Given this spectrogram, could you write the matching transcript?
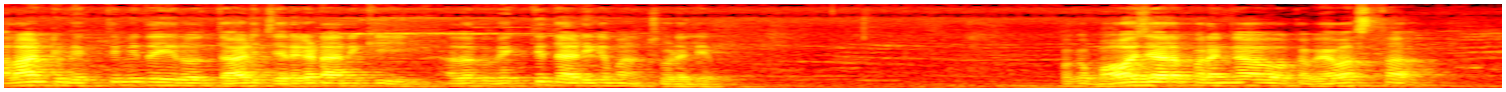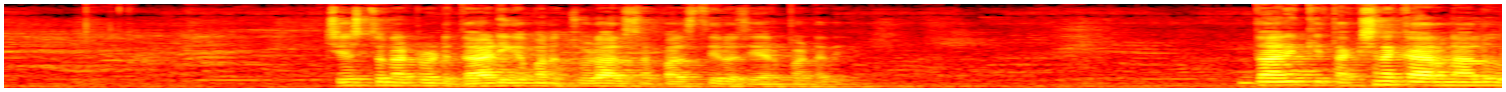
అలాంటి వ్యక్తి మీద ఈరోజు దాడి జరగడానికి అదొక వ్యక్తి దాడిగా మనం చూడలేము ఒక భావజాల పరంగా ఒక వ్యవస్థ చేస్తున్నటువంటి దాడిగా మనం చూడాల్సిన పరిస్థితి ఈరోజు ఏర్పడ్డది. దానికి తక్షణ కారణాలు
